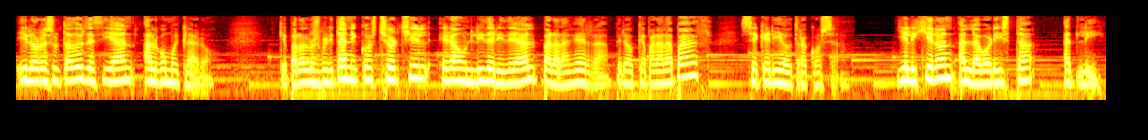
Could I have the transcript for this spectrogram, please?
y los resultados decían algo muy claro, que para los británicos Churchill era un líder ideal para la guerra, pero que para la paz se quería otra cosa y eligieron al laborista Attlee.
